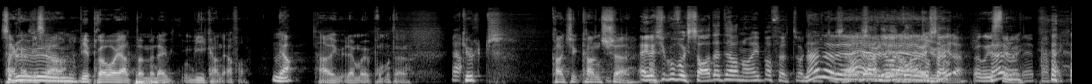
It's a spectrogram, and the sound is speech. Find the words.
Så du vi, skal, vi prøver å hjelpe, med det, vi kan iallfall. Ja. Herregud, det må vi promotere. Kult. Kanskje, kanskje Jeg vet ikke hvorfor jeg sa det der nå, jeg bare følte det Nei, var nei, kult å si. det- det. var godt å si det. Det. Det perfekt.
